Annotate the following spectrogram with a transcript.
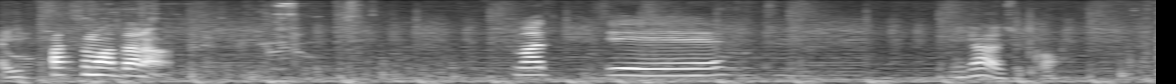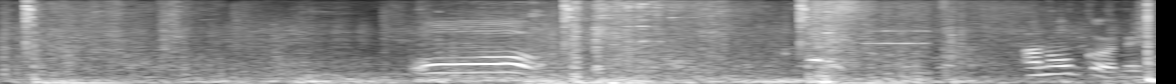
あ一発まだな待ってミラージュか。ーおおあの奥です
